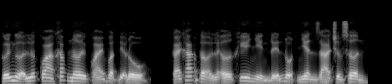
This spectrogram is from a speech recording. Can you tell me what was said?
cưỡi ngựa lướt qua khắp nơi quái vật địa đồ, cái khác đợi ở khi nhìn đến đột nhiên ra trương sơn.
